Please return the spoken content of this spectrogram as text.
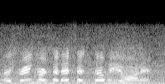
Uh, that grain car said SSW on it.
